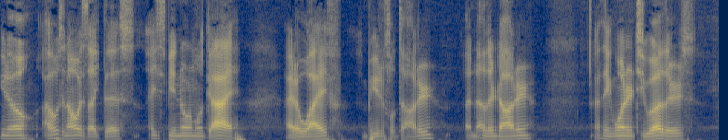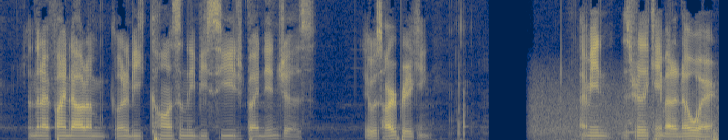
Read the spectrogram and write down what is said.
You know, I wasn't always like this. I used to be a normal guy. I had a wife, a beautiful daughter, another daughter, I think one or two others. And then I find out I'm going to be constantly besieged by ninjas. It was heartbreaking. I mean, this really came out of nowhere.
